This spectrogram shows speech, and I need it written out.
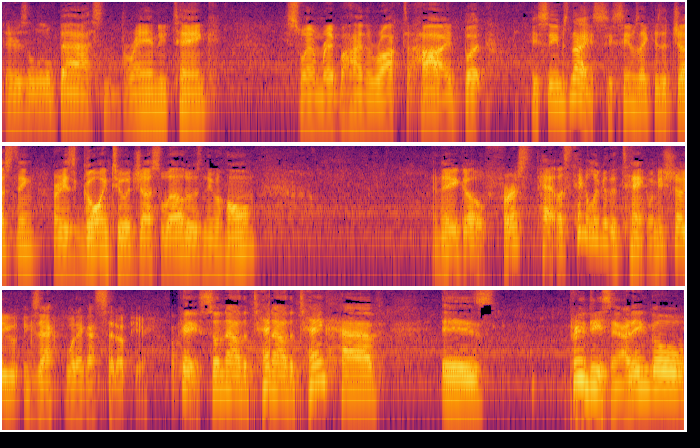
There's a little bass in a brand new tank. He swam right behind the rock to hide, but he seems nice. He seems like he's adjusting, or he's going to adjust well to his new home. And there you go, first pet. Let's take a look at the tank. Let me show you exactly what I got set up here. Okay, so now the tank, now the tank have is pretty decent. I didn't go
